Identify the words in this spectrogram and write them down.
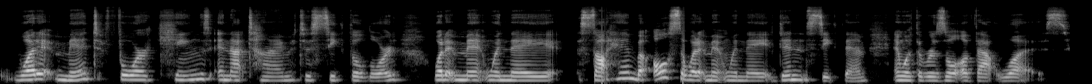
what it meant for kings in that time to seek the Lord, what it meant when they sought Him, but also what it meant when they didn't seek them and what the result of that was.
